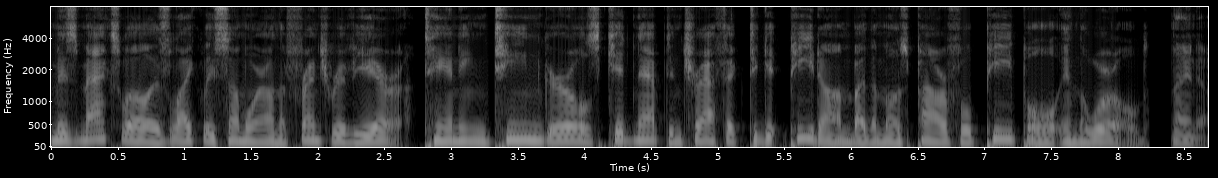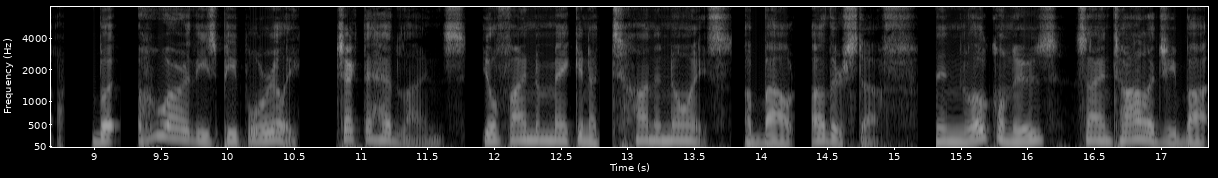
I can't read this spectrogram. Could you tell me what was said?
Ms. Maxwell is likely somewhere on the French Riviera, tanning teen girls kidnapped and trafficked to get peed on by the most powerful people in the world. I know. But who are these people really? Check the headlines. You'll find them making a ton of noise about other stuff. In local news, Scientology bought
